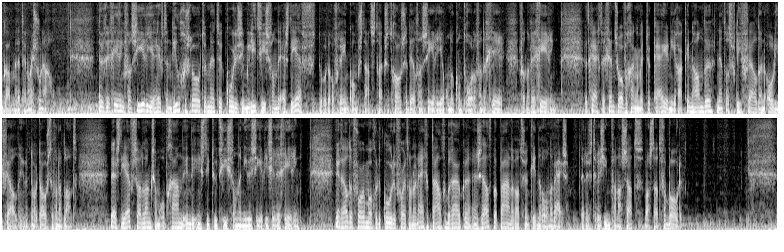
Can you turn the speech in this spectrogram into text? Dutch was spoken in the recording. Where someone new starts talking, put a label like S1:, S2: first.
S1: Kam met het NOS. De regering van Syrië heeft een deal gesloten met de Koerdische milities van de SDF. Door de overeenkomst staat straks het grootste deel van Syrië onder controle van de, van de regering. Het krijgt de grensovergangen met Turkije en Irak in handen... net als vliegvelden en olievelden in het noordoosten van het land. De SDF zal langzaam opgaan in de instituties van de nieuwe Syrische regering. In ruil daarvoor mogen de Koerden voortaan hun eigen taal gebruiken... en zelf bepalen wat ze hun kinderen onderwijzen. Tijdens het regime van Assad was dat verboden.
